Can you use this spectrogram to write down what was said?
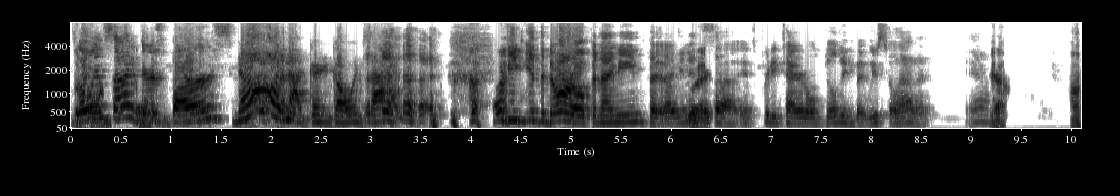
The Go inside. There's bars. No, I'm not going to go inside. if you can get the door open, I mean, but I mean, it's uh, it's pretty tired old building, but we still have it. Yeah, Yeah. Huh.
